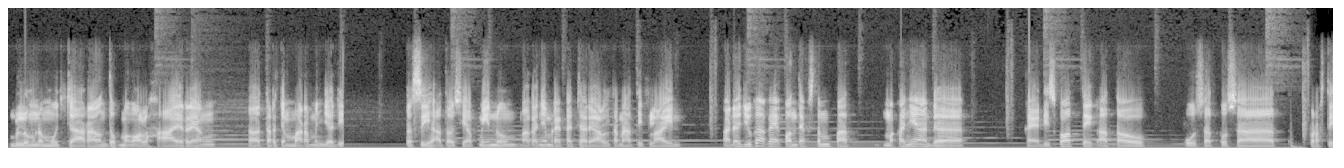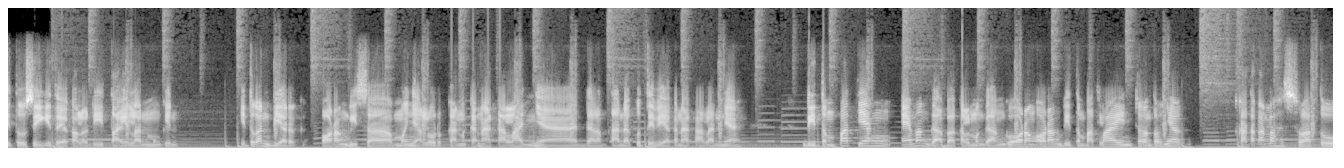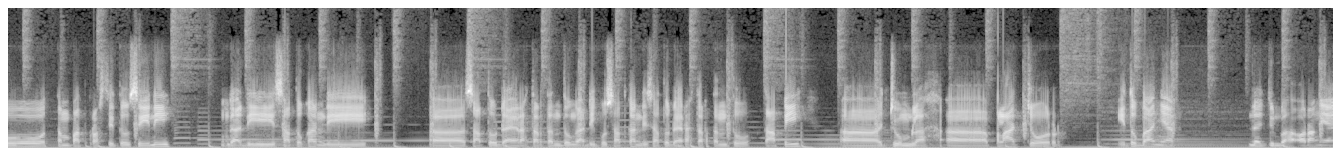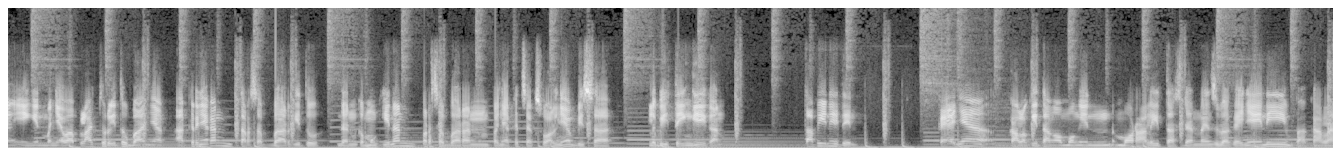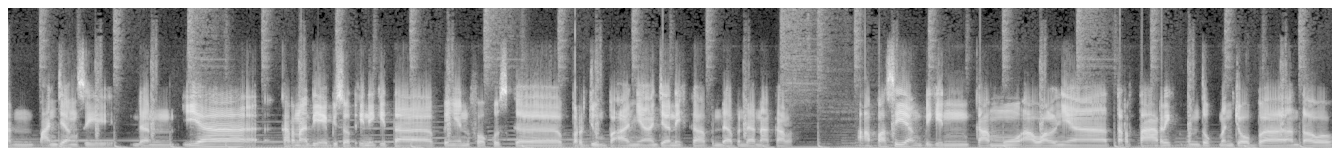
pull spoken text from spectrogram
belum nemu cara untuk mengolah air yang uh, tercemar menjadi bersih atau siap minum. Makanya mereka cari alternatif lain. Ada juga kayak konteks tempat. Makanya ada kayak diskotik atau pusat-pusat prostitusi gitu ya. Kalau di Thailand mungkin. Itu kan biar orang bisa menyalurkan kenakalannya. Dalam tanda kutip ya kenakalannya. Di tempat yang emang nggak bakal mengganggu orang-orang di tempat lain. Contohnya, katakanlah suatu tempat prostitusi ini nggak disatukan di uh, satu daerah tertentu, nggak dipusatkan di satu daerah tertentu, tapi uh, jumlah uh, pelacur itu banyak dan jumlah orang yang ingin menyewa pelacur itu banyak. Akhirnya kan tersebar gitu, dan kemungkinan persebaran penyakit seksualnya bisa lebih tinggi kan. Tapi ini, Din, kayaknya kalau kita ngomongin moralitas dan lain sebagainya ini bakalan panjang sih dan ya karena di episode ini kita pengen fokus ke perjumpaannya aja nih ke benda-benda nakal apa sih yang bikin kamu awalnya tertarik untuk mencoba atau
